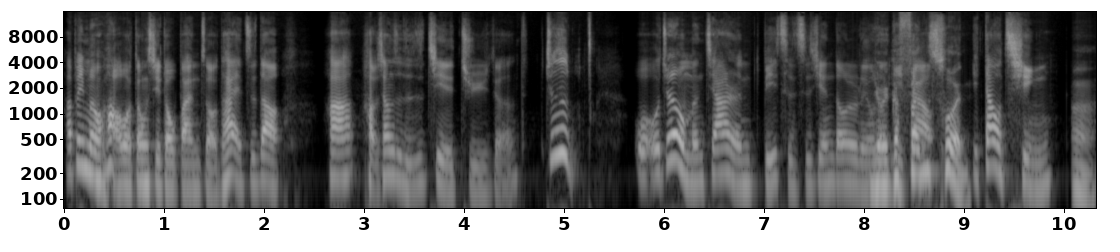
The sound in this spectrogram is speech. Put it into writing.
她并没有把我东西都搬走，她也知道她好像是只是借居的，就是。我我觉得我们家人彼此之间都留有一个分寸，一道情。嗯，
